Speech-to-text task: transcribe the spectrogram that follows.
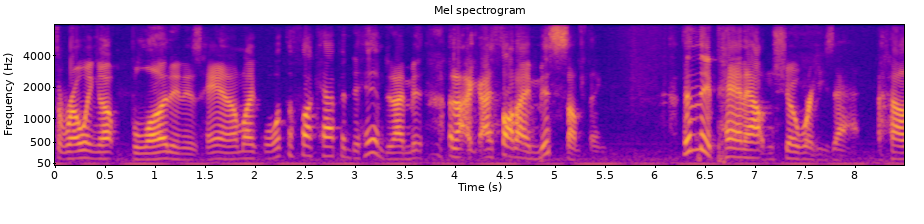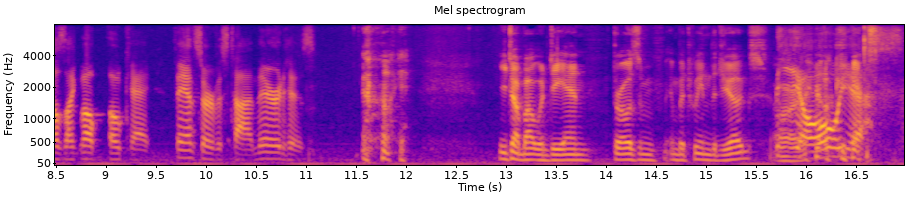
throwing up blood in his hand. I'm like, well, what the fuck happened to him? Did I miss? And I, I thought I missed something. Then they pan out and show where he's at. And I was like, well, okay, fan service time. There it is. you talk about when Diane throws him in between the jugs. Or- Yeah, oh okay. yes,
